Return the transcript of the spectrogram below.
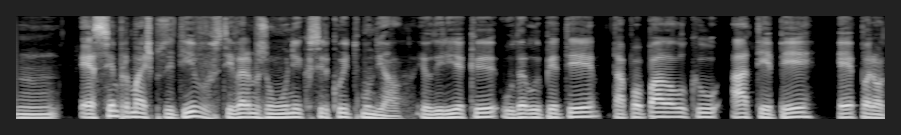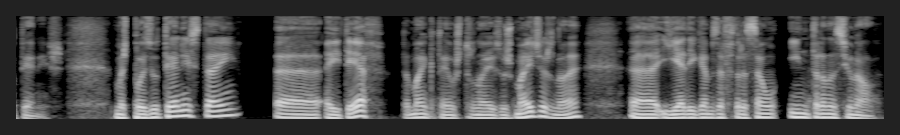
hum, é sempre mais positivo se tivermos um único circuito mundial. Eu diria que o WPT está para o paddle o que o ATP é para o ténis. Mas depois o ténis tem uh, a ITF, também, que tem os torneios, os majors, não é? Uh, e é, digamos, a Federação Internacional.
